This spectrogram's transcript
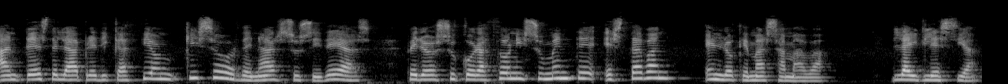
Antes de la predicación quiso ordenar sus ideas, pero su corazón y su mente estaban en lo que más amaba, la Iglesia,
